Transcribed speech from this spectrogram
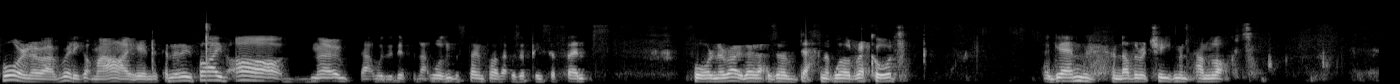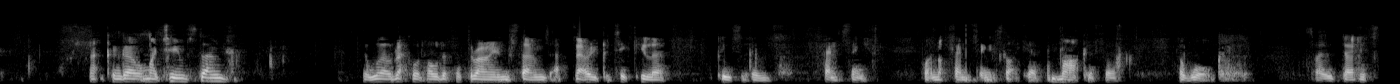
four in a row. I've really got my eye here. Can I do five? Oh, no, that was a different, that wasn't the stone pole, that was a piece of fence. Four in a row, though, That is a definite world record. Again, another achievement unlocked. That can go on my tombstone. The world record holder for throwing stones a very particular piece of fencing. Well, not fencing, it's like a marker for a walk. So if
